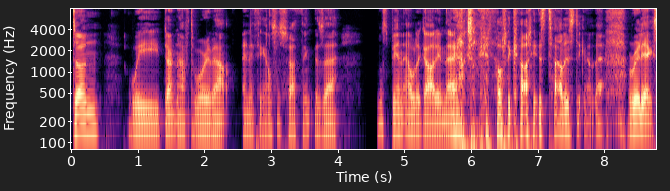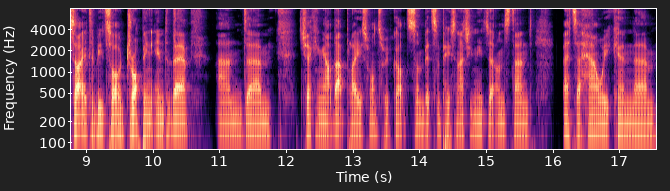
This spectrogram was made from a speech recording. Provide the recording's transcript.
done. We don't have to worry about anything else. So I think there's a must be an Elder Guardian there. Looks like an Elder Guardian's tail is sticking up there. Really excited to be sort of dropping into there and um, checking out that place once we've got some bits and pieces. And I actually need to understand better how we can, um,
